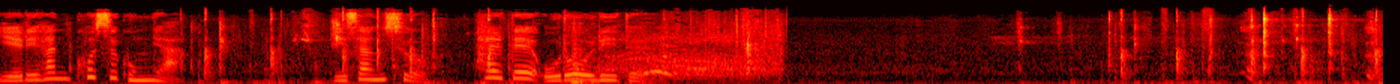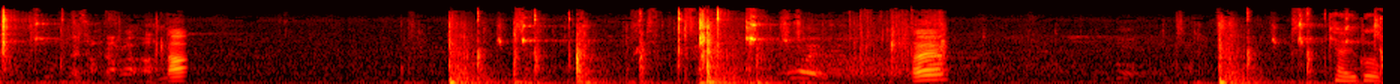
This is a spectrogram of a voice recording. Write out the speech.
예리한 코스 공략. 이상수, 8대 5로 리드. 템 결국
